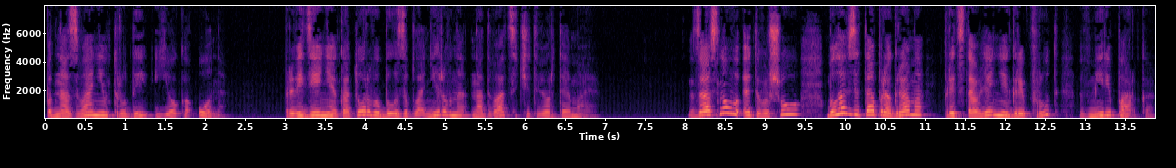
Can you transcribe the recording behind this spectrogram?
под названием «Труды Йока Она», проведение которого было запланировано на 24 мая. За основу этого шоу была взята программа представления «Грейпфрут в мире парка»,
